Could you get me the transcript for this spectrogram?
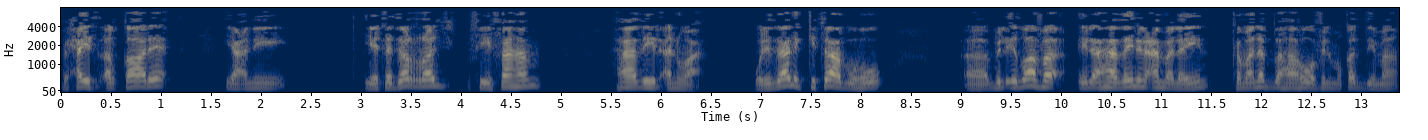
بحيث القارئ يعني يتدرج في فهم هذه الأنواع. ولذلك كتابه آه، بالإضافة إلى هذين العملين كما نبه هو في المقدمة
